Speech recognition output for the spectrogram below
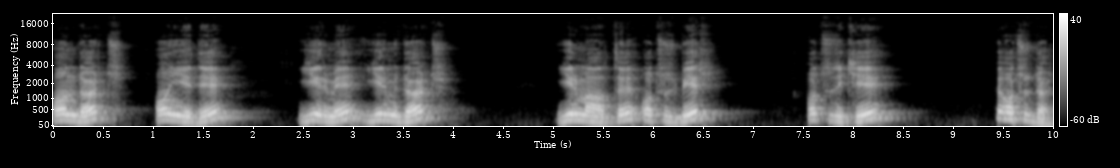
14, 17, 20, 24, 26, 31, 32 ve 34.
